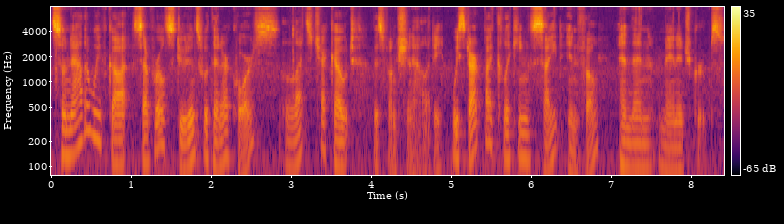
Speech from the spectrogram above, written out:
So now that we've got several students within our course, let's check out this functionality. We start by clicking Site Info and then Manage Groups.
